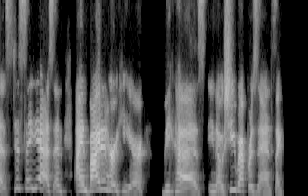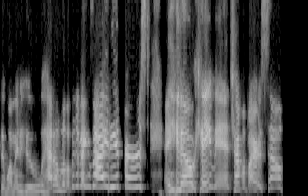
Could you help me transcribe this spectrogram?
yes. Just say yes. And I invited her here because you know she represents like the woman who had a little bit of anxiety at first and you know came in traveled by herself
